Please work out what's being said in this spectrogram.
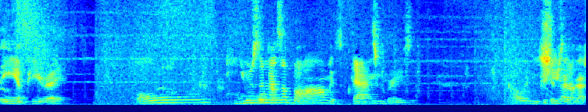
EMP, right? Oh, use them as a bomb. Is crazy. That's crazy. How would you shoot that?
